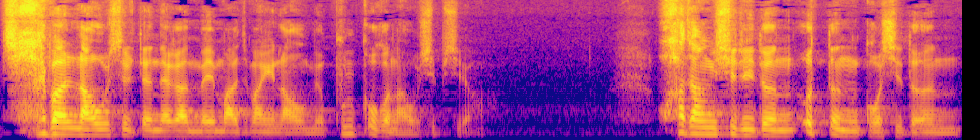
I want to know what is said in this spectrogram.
제발 나오실 때 내가 맨 마지막에 나오면 불 끄고 나오십시오. 화장실이든 어떤 곳이든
